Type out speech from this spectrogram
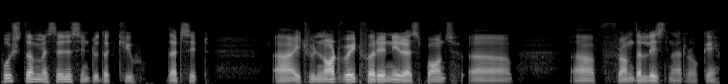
push the messages into the queue. That's it. Uh, it will not wait for any response uh, uh, from the listener, okay.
